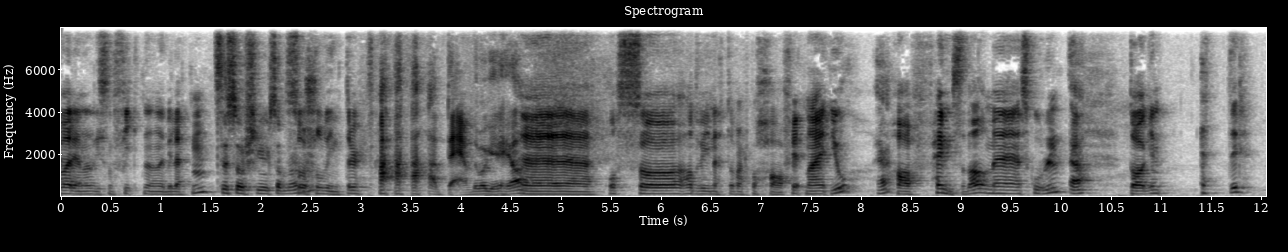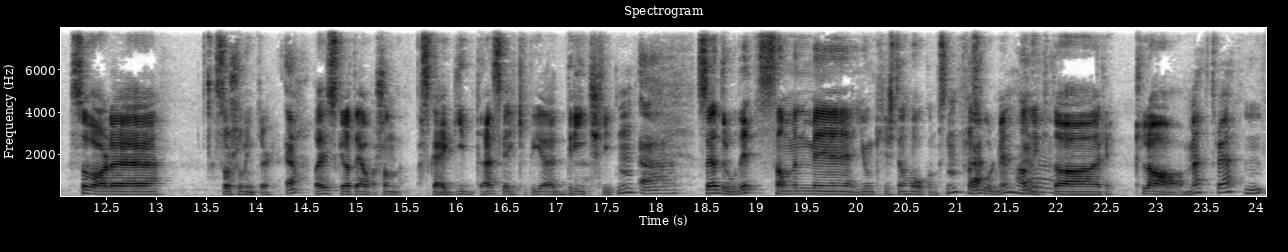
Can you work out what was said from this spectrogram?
var en av de som fikk denne billetten. til Social Summer. Social Winter. Damn, det var gøy. Ja. Uh, og så hadde vi nettopp vært på Hafjell Nei, jo. Ja. Haf Hemsedal med skolen. Ja. Dagen etter så var det Social Winter. Ja. Og jeg husker at jeg var sånn Skal jeg gidde? Skal jeg ikke gidde? Jeg er dritsliten. Ja. Så jeg dro dit sammen med Jon Christian Haakonsen fra Ja. skolen min. Han gikk da reklame, tror jeg. Mm.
